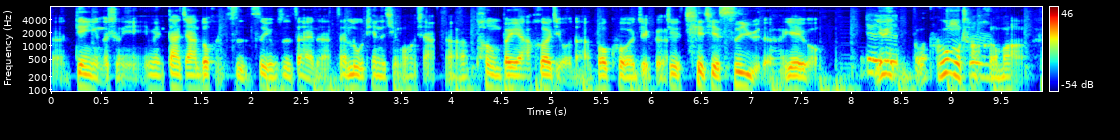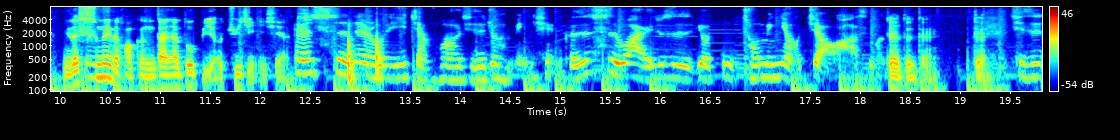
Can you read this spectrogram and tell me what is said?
呃电影的声音，因为大家都很自自由自在的在露天的情况下，呃碰杯啊喝酒的，包括这个就窃窃私语的也有。对因为公共场合嘛，嗯、你在室内的话，可能大家都比较拘谨一些。因为室内容易讲话，其实就很明显。可是室外就是有虫鸣鸟叫啊什么的。对对对对。其实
